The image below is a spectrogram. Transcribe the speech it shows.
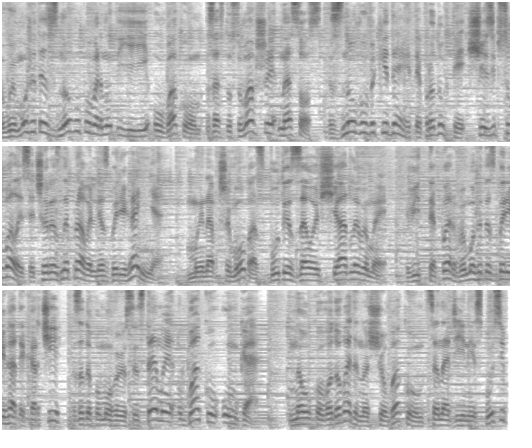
ви можете знову повернути її у вакуум, застосувавши насос. Знову викидаєте продукти, що зіпсувалися через неправильне зберігання. Ми навчимо вас бути заощадливими. Відтепер ви можете зберігати харчі за допомогою системи Вакуумка. Науково доведено, що вакуум це надійний спосіб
